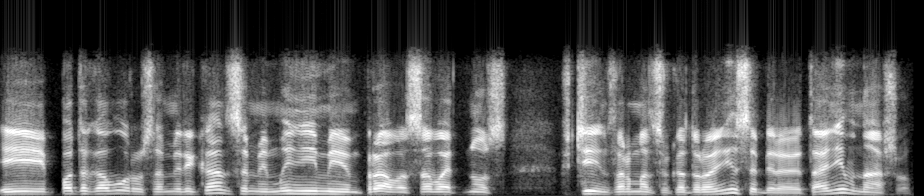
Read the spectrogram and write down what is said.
и по договору с американцами мы не имеем права совать нос в те информацию, которую они собирают, а они в нашу.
